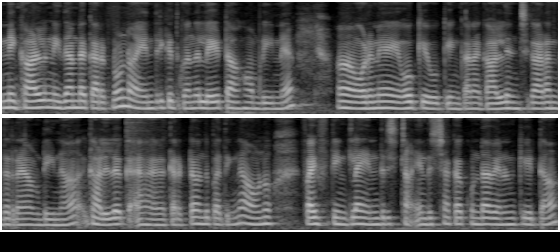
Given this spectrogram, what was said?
இன்றைக்கி காலையில் நிதாண்டா கறக்கணும் நான் எந்திரிக்கிறதுக்கு வந்து லேட் ஆகும் அப்படின்னு. உடனே ஓகே ஓகேங்க்கா நான் காலையில் எழுந்துச்சு கறந்துடுறேன் அப்படின்னா காலையில் கரெக்டாக வந்து பார்த்திங்கன்னா அவனும் ஃபைவ் ஃபிஃப்டீன்க்குலாம் எந்திரிச்சிட்டான். எந்திரிச்சாக்கா குண்டா வேணும்னு கேட்டான்.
